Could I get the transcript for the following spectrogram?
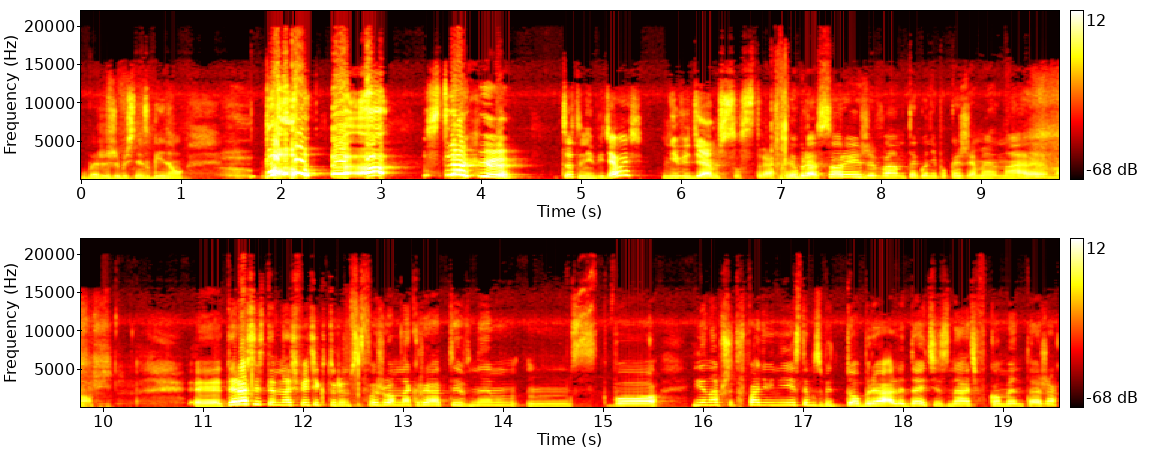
Uważaj, żebyś nie zginął. E, e, strachy! Co, ty nie wiedziałeś? Nie wiedziałem, że są strachy. Dobra, sorry, że wam tego nie pokażemy, no ale no. E, teraz jestem na świecie, którym stworzyłam na kreatywnym, mm, bo ja na przetrwaniu nie jestem zbyt dobra, ale dajcie znać w komentarzach,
